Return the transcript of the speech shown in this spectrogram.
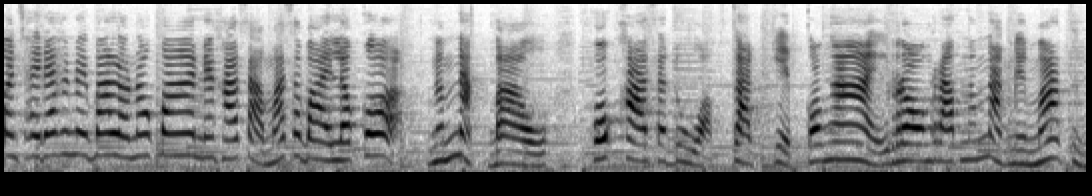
มันใช้ได้ทั้งในบ้านแล้วนอกบ้านนะคะ สามารถสบายแล้วก็น้ำหนักเบา พกพาสะดวก จัดเก็บก็ง่าย รองรับน้ำหนักเนี่ยมากถึง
